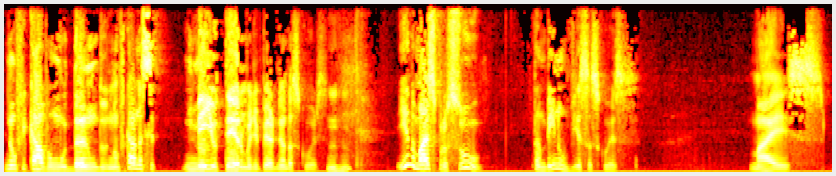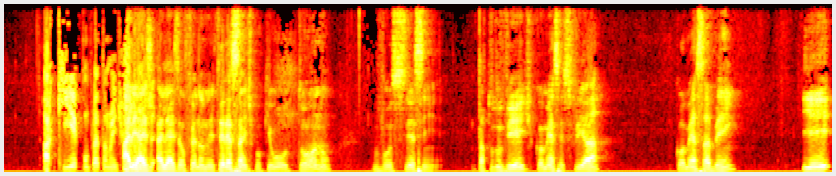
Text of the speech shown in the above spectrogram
não ficavam mudando, não ficava nesse meio termo de perdendo as cores. Uhum. Indo mais para o sul, também não vi essas coisas. Mas aqui é completamente diferente. Aliás, aliás, é um fenômeno interessante, porque o outono, você assim, tá tudo verde, começa a esfriar, começa bem, e aí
